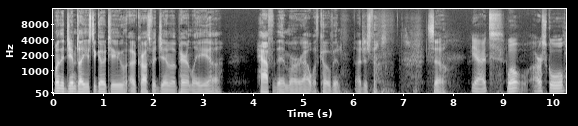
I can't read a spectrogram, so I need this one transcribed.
one of the gyms I used to go to, a CrossFit gym, apparently uh, half of them are out with COVID. I just found so Yeah, it's well, our school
